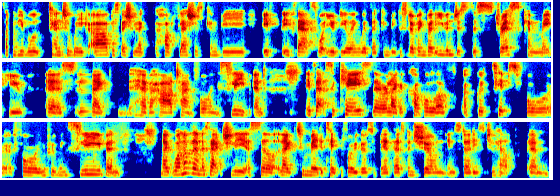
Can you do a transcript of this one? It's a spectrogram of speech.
some people tend to wake up, especially like hot flashes can be, if if that's what you're dealing with, that can be disturbing. But even just the stress can make you uh, like have a hard time falling asleep. And if that's the case, there are like a couple of, of good tips for for improving sleep and like one of them is actually a cell like to meditate before you go to bed that's been shown in studies to help um,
